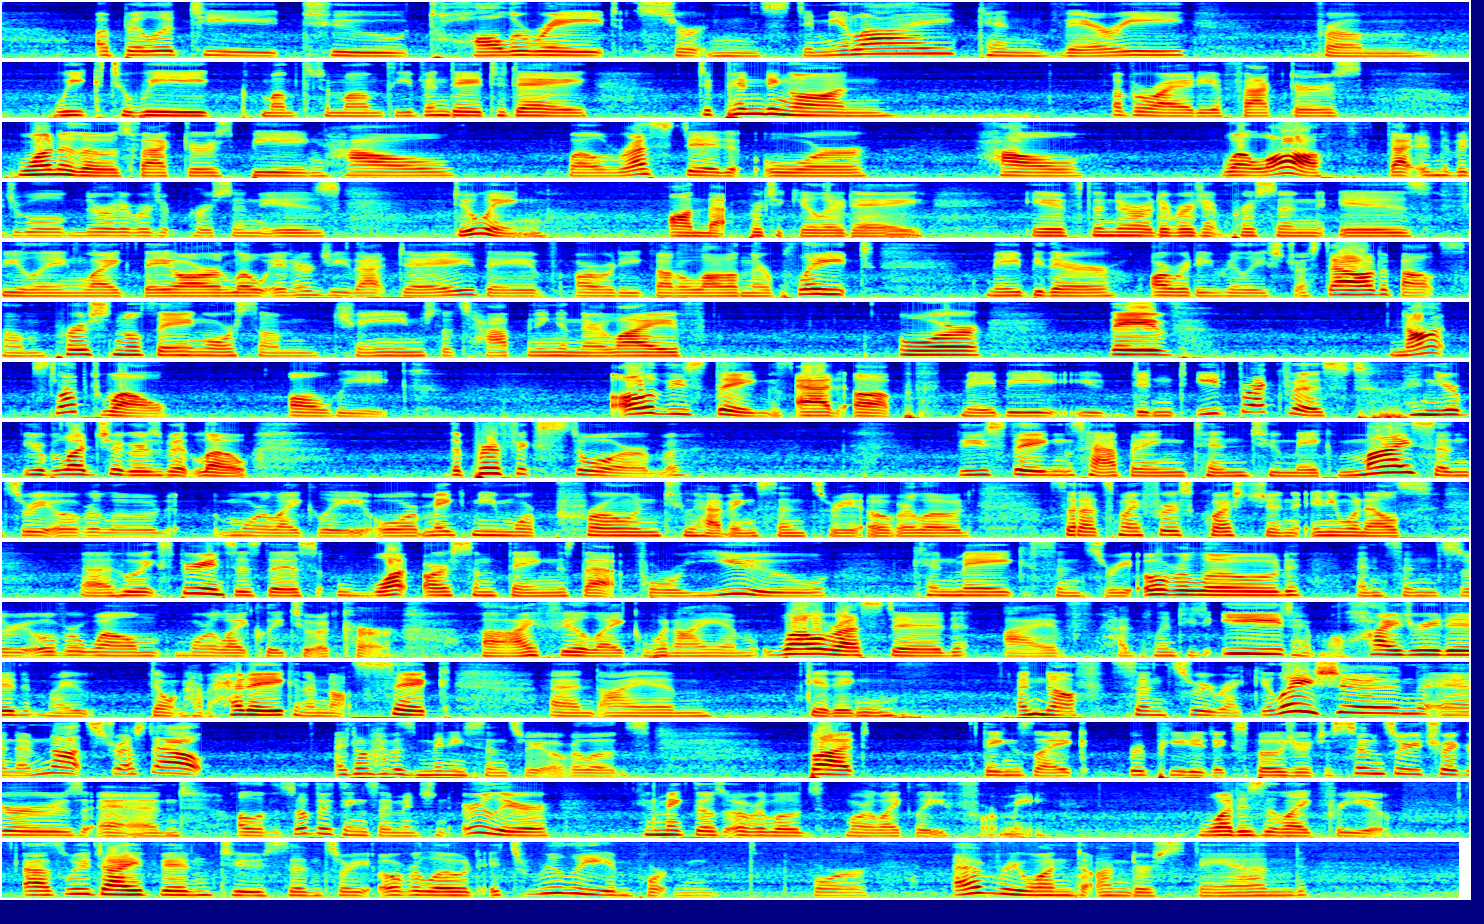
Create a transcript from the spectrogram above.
ability to tolerate certain stimuli can vary from week to week, month to month, even day to day, depending on a variety of factors. One of those factors being how well rested or how well off that individual neurodivergent person is doing on that particular day. If the neurodivergent person is feeling like they are low energy that day, they've already got a lot on their plate, maybe they're already really stressed out about some personal thing or some change that's happening in their life, or they've not slept well all week. All of these things add up. Maybe you didn't eat breakfast and your your blood sugar is a bit low. The perfect storm these things happening tend to make my sensory overload more likely or make me more prone to having sensory overload. So that's my first question. Anyone else uh, who experiences this, what are some things that for you can make sensory overload and sensory overwhelm more likely to occur? Uh, I feel like when I am well rested, I've had plenty to eat, I'm well hydrated, I don't have a headache, and I'm not sick, and I am getting enough sensory regulation and I'm not stressed out. I don't have as many sensory overloads. But things like repeated exposure to sensory triggers and all of those other things I mentioned earlier can make those overloads more likely for me. What is it like for you? As we dive into sensory overload, it's really important for everyone to understand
